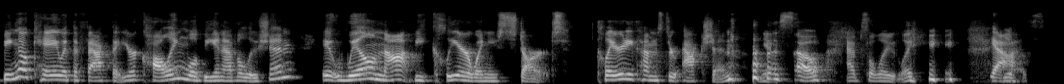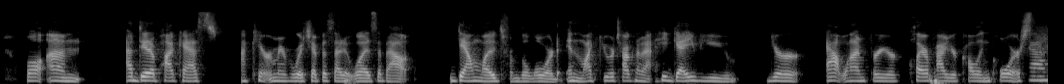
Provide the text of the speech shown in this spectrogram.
being okay with the fact that your calling will be an evolution it will not be clear when you start clarity comes through action Yes. so Absolutely. yeah Yes. Well, um, I did a podcast. I can't remember which episode it was about downloads from the Lord. And like you were talking about, he gave you your outline for your clarify your calling course. Yeah.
